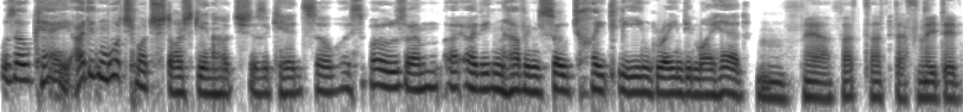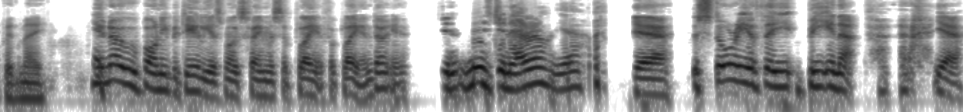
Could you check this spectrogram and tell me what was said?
was okay. I didn't watch much Starsky and Hutch as a kid, so I suppose um, I, I didn't have him so tightly ingrained in my head. Mm, yeah, that that definitely did with me. You know Bonnie Bedelia is most famous for playing, for playing, don't you? Ms. Gennero, yeah. Yeah. The story of the beating up. yeah.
